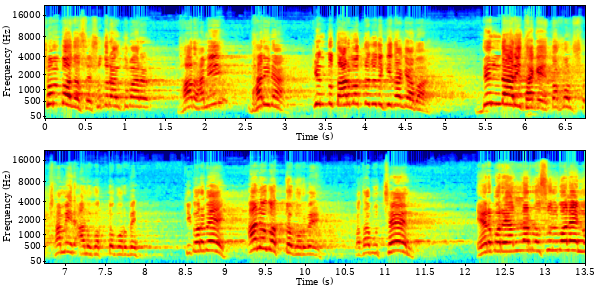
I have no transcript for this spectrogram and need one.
সম্পদ আছে। সুতরাং তোমার ধার আমি ধারি না। কিন্তু তার মধ্যে যদি কি থাকে আবার? দিনদারি থাকে, তখন স্বামীর আনুগত্য করবে। কি করবে? আনুগত্য করবে। কথা বুঝছেন? এরপরে আল্লাহ রসুল বলেন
